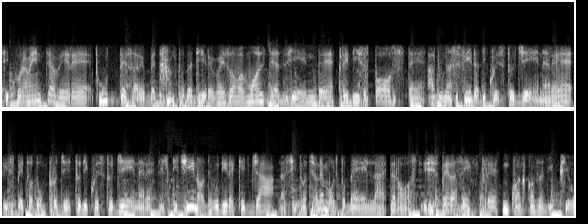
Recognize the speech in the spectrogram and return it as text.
Sicuramente avere tutte sarebbe tanto da dire, ma insomma molte aziende predisposte ad una sfida di questo genere rispetto ad un progetto di questo genere. Nel Ticino devo dire che già la situazione è molto bella, però si spera sempre in qualcosa di più.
